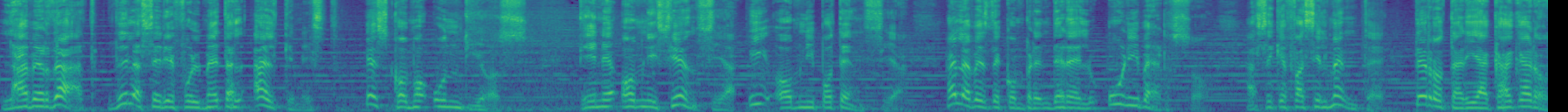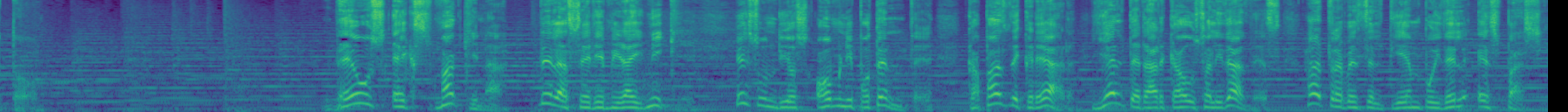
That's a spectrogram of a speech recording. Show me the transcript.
La verdad de la serie Full Metal Alchemist es como un dios. Tiene omnisciencia y omnipotencia, a la vez de comprender el universo, así que fácilmente derrotaría a Kakaroto. Deus Ex Machina, de la serie Mirai Nikki, es un dios omnipotente, capaz de crear y alterar causalidades a través del tiempo y del espacio.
